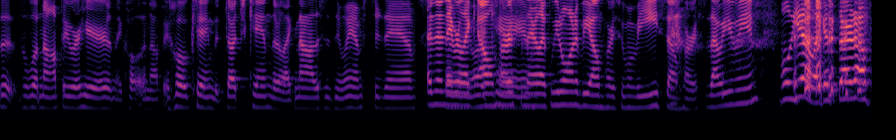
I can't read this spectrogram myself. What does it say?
the the Lenape were here, and they call it Lenapehoking. The Dutch came. They're like, nah, this is New Amsterdam. and then they were New like York Elmhurst, came. and they're like, we don't want to be Elmhurst. We want to be East Elmhurst. Is that what you mean? Well, yeah, like it started out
